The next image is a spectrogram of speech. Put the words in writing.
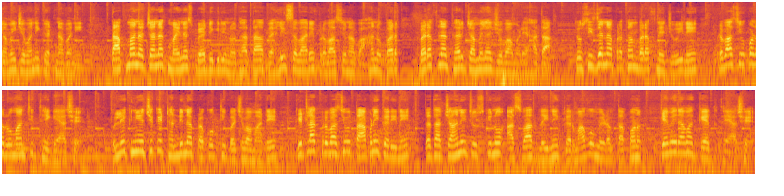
જમી જવાની ઘટના બની. તાપમાન અચાનક માઇનસ બે ડિગ્રી નોંધાતા વહેલી સવારે પ્રવાસીઓના વાહનો પર બરફના થર જમેલા જોવા મળ્યા હતા. તો સિઝનના પ્રથમ બરફને જોઈને પ્રવાસીઓ પણ રોમાંચિત થઈ ગયા છે. ઉલ્લેખનીય છે કે ઠંડીના પ્રકોપથી બચવા માટે કેટલાક પ્રવાસીઓ તાપણી કરીને તથા ચાની ચુસ્કીનો આસ્વાદ લઈને ગરમાવો મેળવતા પણ કેમેરામાં કેદ થયા છે.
